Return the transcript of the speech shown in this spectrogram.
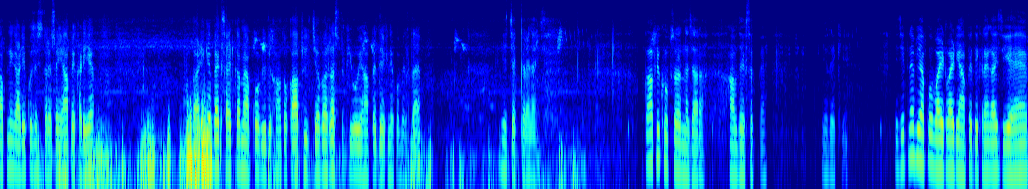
अपनी गाड़ी कुछ इस तरह से यहाँ पे खड़ी है। गाड़ी के बैक साइड का मैं आपको व्यू दिखाऊँ तो काफ़ी ज़बरदस्त व्यू यहाँ पे देखने को मिलता है। ये चेक करें गाइस काफ़ी खूबसूरत नज़ारा आप देख सकते हैं। ये देखिए। ये जितने भी आपको वाइट वाइट यहाँ पे दिख रहे हैं गाइस ये हैं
